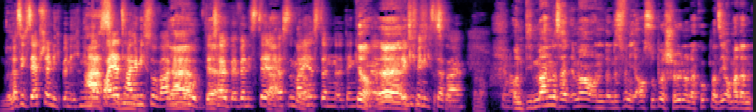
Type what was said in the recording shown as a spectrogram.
Ne? Dass ich selbstständig bin. Ich nehme Ah, ja Feiertage nicht so wahr ja, wie ja, du. ja, Deshalb, wenn es der Klar, 1. Mai genau. ist, dann denke Genau, ich, mir, ja, ja, denk ich mir nichts dabei. Genau. Genau. Und die machen das halt immer und, und das finde ich auch super schön und da guckt man sich auch mal dann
